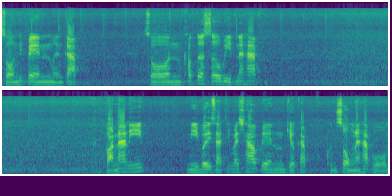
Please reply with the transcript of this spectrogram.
โซนที่เป็นเหมือนกับ ซนเคาน์เตอร์เซอร์วิสนะครับ ก่อนหน้านี้มีบริษัทที่มาเช่าเป็นเกี่ยวกับขนส่งนะครับผม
